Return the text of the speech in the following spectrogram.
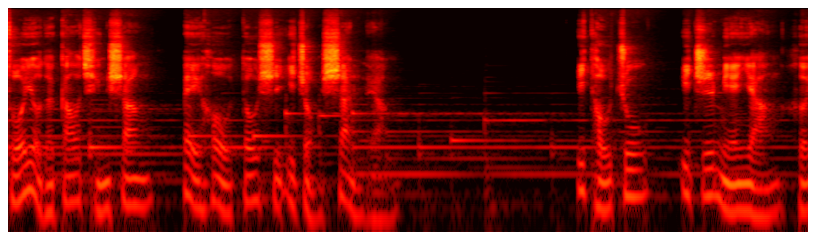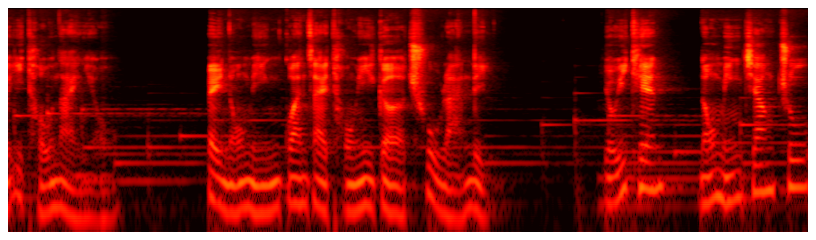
所有的高情商背后都是一种善良。一头猪、一只绵羊和一头奶牛被农民关在同一个畜栏里。有一天，农民将猪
